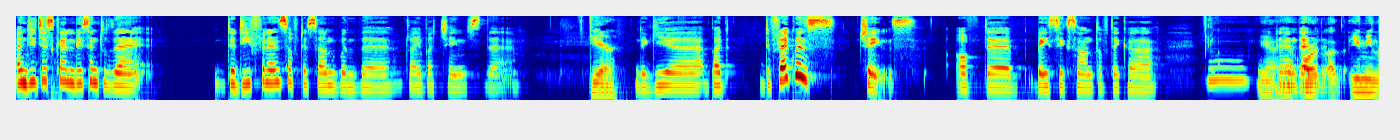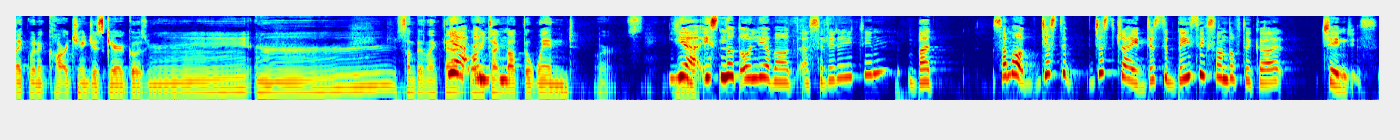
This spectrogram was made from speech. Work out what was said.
and you just can listen to the the difference of the sound when the driver changes the Gear. the gear, but the frequency changes of the basic sound of the car. Yeah. and, or and- uh, you mean like when a car changes gear, it goes mm, mm, something like that? Yeah, or are you talking about the wind? Or Yeah, it's not only about accelerating, but somehow just the, just try it. Just the basic sound of the car changes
